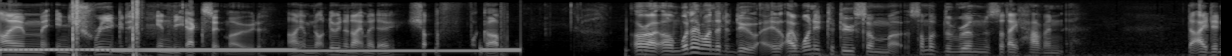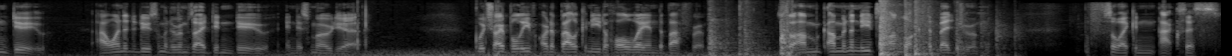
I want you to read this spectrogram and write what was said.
I am intrigued in the exit mode. I am not doing the Nightmare Day. Shut the fuck up. Alright, um, what I wanted to do, I, I wanted to do some, uh, some of the rooms that I haven't, that I didn't do. I wanted to do some of the rooms I didn't do in this mode yet. Which I believe are the balcony, the hallway, and the bathroom. So I'm, I'm gonna need to unlock the bedroom. So I can access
